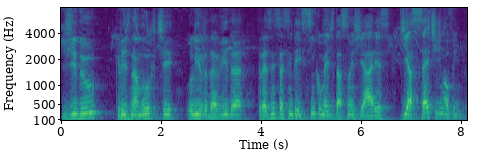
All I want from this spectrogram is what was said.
Jiddu Krishnamurti, O Livro da Vida, 365 Meditações Diárias, dia 7 de novembro.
